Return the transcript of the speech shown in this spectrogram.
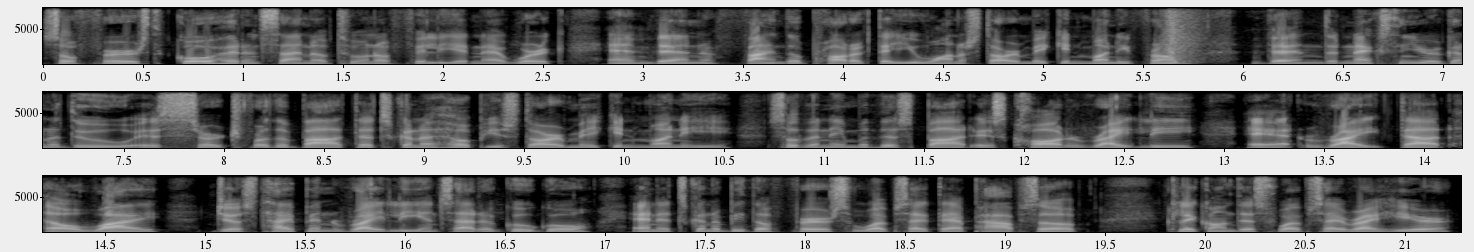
So first, go ahead and sign up to an affiliate network and then find the product that you want to start making money from. Then the next thing you're going to do is search for the bot that's going to help you start making money. So the name of this bot is called Rightly at write.ly. Just type in Rightly inside of Google and it's going to be the first website that pops up. Click on this website right here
